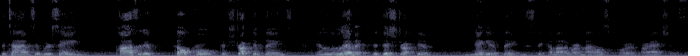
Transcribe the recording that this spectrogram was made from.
the times that we're saying positive, helpful, constructive things, and limit the destructive, negative things that come out of our mouths or our actions.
